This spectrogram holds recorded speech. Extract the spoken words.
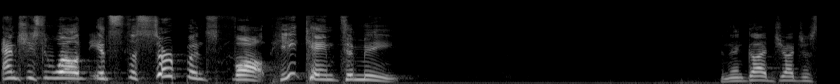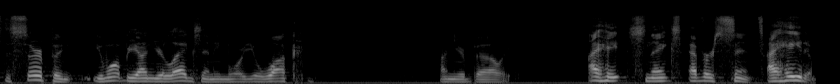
And she said, Well, it's the serpent's fault. He came to me. And then God judges the serpent. You won't be on your legs anymore. You'll walk on your belly. I hate snakes ever since. I hate them.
